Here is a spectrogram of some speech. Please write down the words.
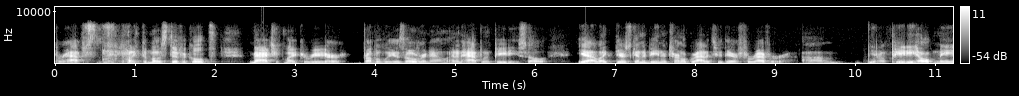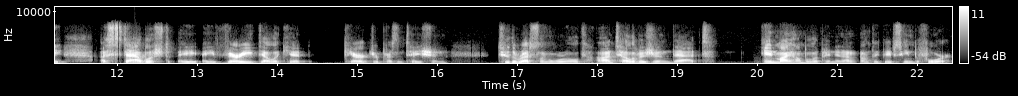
perhaps like the most difficult match of my career probably is over now, and it happened with Petey. So yeah, like there's going to be an eternal gratitude there forever. Um, you know, Petey helped me established a, a very delicate character presentation to the wrestling world on television that, in my humble opinion, I don't think they've seen before.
